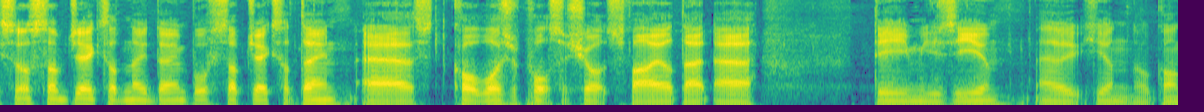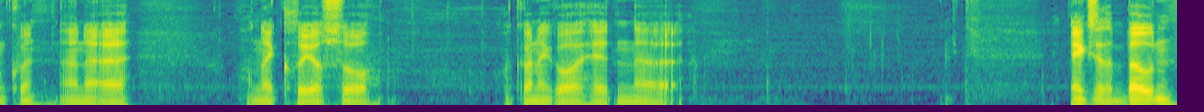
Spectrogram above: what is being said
so subjects are now down. Both subjects are down. Uh, call was reports of shots fired at uh, the museum out here in Algonquin, and uh, are now clear. So we're gonna go ahead and uh, exit the building.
